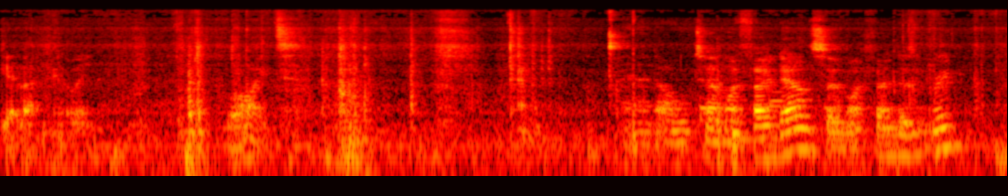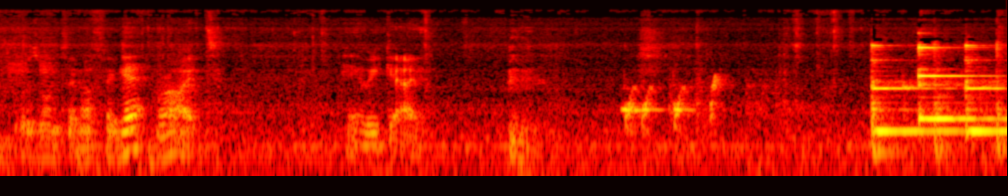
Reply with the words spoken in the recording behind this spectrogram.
get that going. Right. And I will turn my phone down so my phone doesn't ring. Always one thing I forget. Right. Here we go.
